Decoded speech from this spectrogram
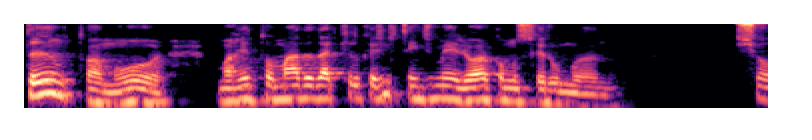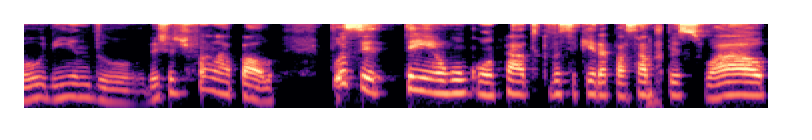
tanto amor, uma retomada daquilo que a gente tem de melhor como ser humano. Show lindo. Deixa eu te falar, Paulo. Você tem algum contato que você queira passar para o pessoal,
